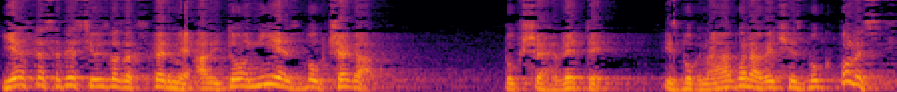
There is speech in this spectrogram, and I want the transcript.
Jeste se desio izlazak sperme, ali to nije zbog čega? Zbog šehvete i zbog nagona, već je zbog bolesti.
